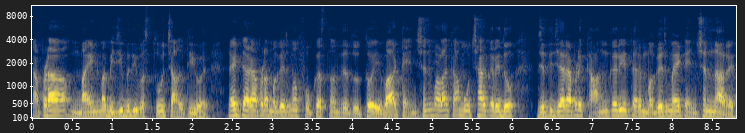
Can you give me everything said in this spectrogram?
આપણા માઇન્ડમાં બીજી બધી વસ્તુઓ ચાલતી હોય, રાઈટ? ત્યારે આપણા મગજમાં ફોકસ નથી થતું. તો એવા ટેન્શનવાળા કામ ઓછા કરી દો, જેથી જ્યારે આપણે કામ કરીએ ત્યારે મગજમાં એ ટેન્શન ના રહે.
